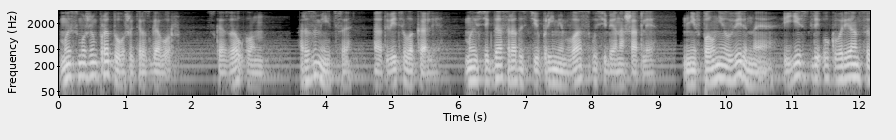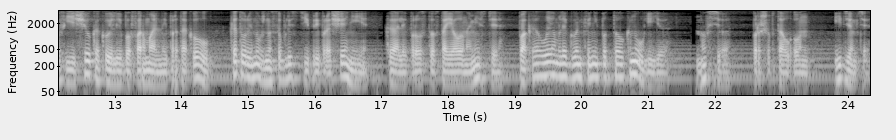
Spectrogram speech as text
мы сможем продолжить разговор», – сказал он. «Разумеется», – ответила Кали. «Мы всегда с радостью примем вас у себя на шаттле». Не вполне уверенная, есть ли у кварианцев еще какой-либо формальный протокол, который нужно соблюсти при прощании, Кали просто стояла на месте, пока Лэм легонько не подтолкнул ее. «Ну все», – прошептал он, – «идемте».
